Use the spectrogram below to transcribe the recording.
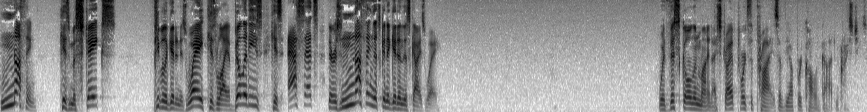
Nothing. His mistakes, people that get in his way, his liabilities, his assets. There is nothing that's going to get in this guy's way. With this goal in mind, I strive towards the prize of the upward call of God in Christ Jesus.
